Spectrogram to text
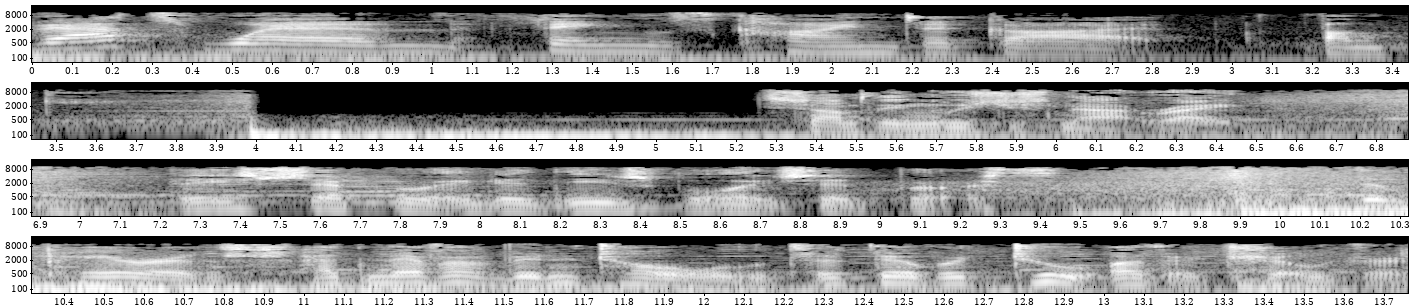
That's when things kinda got funky. Something was just not right. They separated these boys at birth. The parents had never been told that there were two other children.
